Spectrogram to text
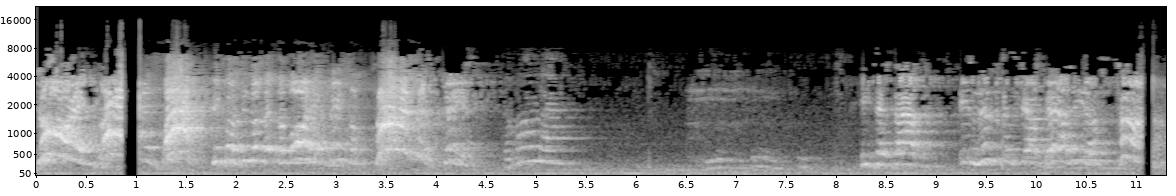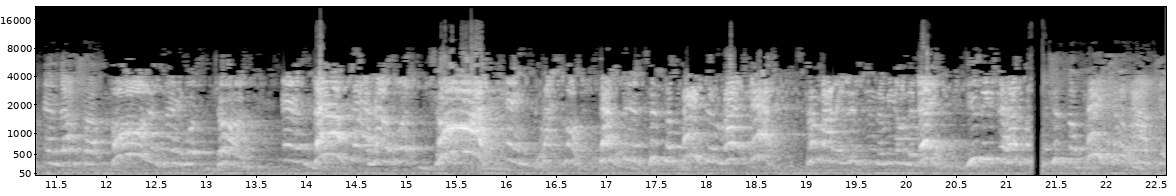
joy and gladness. Why? Because you know that the Lord has made some promises to you. Come on now. He says, Thou Elizabeth shall bear thee a son, and thou shalt call his name what John, and thou shalt have what joy and gladness. That's the anticipation right there. Somebody listening to me on the day, you need to have some anticipation about you.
